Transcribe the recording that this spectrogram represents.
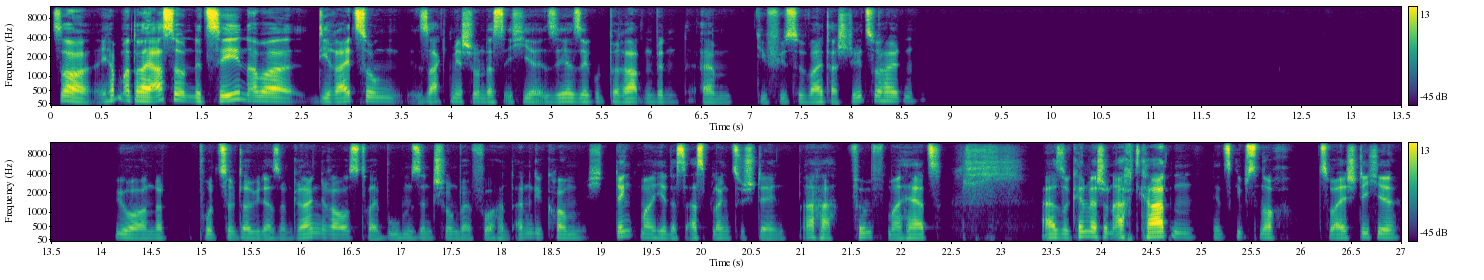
So, ich habe mal drei Asse und eine 10, aber die Reizung sagt mir schon, dass ich hier sehr, sehr gut beraten bin, ähm, die Füße weiter stillzuhalten. Ja, und da purzelt da wieder so ein Grang raus. Drei Buben sind schon bei Vorhand angekommen. Ich denke mal, hier das Ass blank zu stellen. Aha, fünfmal Herz. Also kennen wir schon acht Karten. Jetzt gibt es noch zwei Stiche.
